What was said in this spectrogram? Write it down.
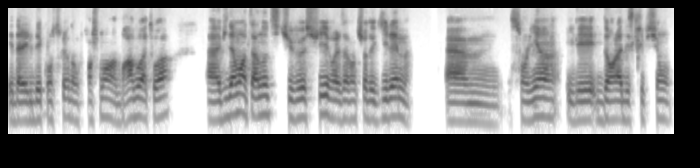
et d'aller le déconstruire. Donc, franchement, bravo à toi. Euh, évidemment, internaute, si tu veux suivre les aventures de Guilhem, son lien, il est dans la description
